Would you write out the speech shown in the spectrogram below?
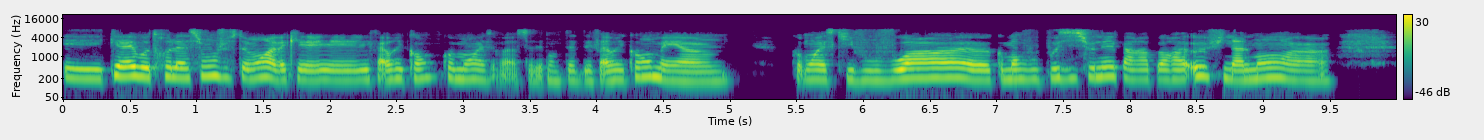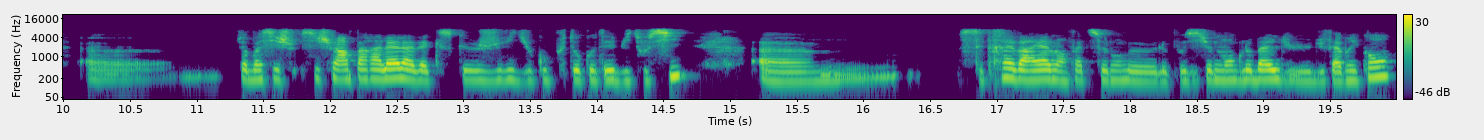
Et quelle est votre relation justement avec les, fabricants? Comment ça dépend peut-être des fabricants, mais euh, comment est-ce qu'ils vous voient euh, Comment vous positionnez par rapport à eux finalement si, je, fais un parallèle avec ce que je vis du coup plutôt côté B2C, c'est très variable en fait selon le, positionnement global du, fabricant,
